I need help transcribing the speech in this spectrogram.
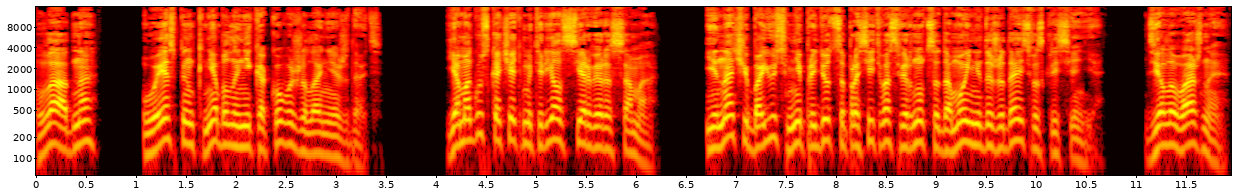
Ладно. У Эспинг не было никакого желания ждать. Я могу скачать материал с сервера сама. Иначе, боюсь, мне придется просить вас вернуться домой, не дожидаясь воскресенья. Дело важное».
